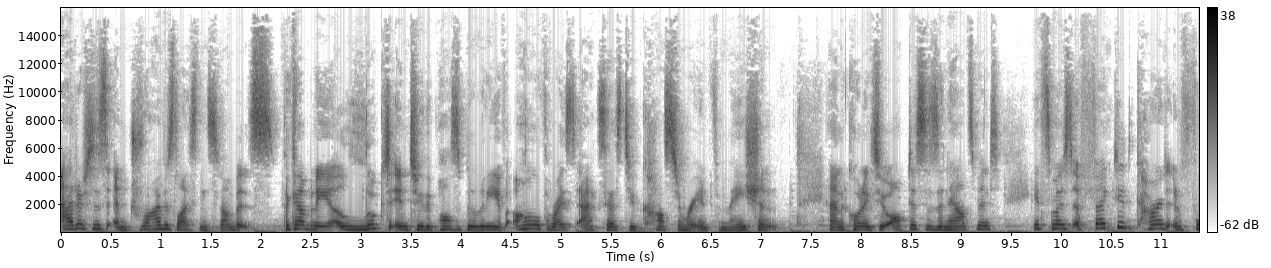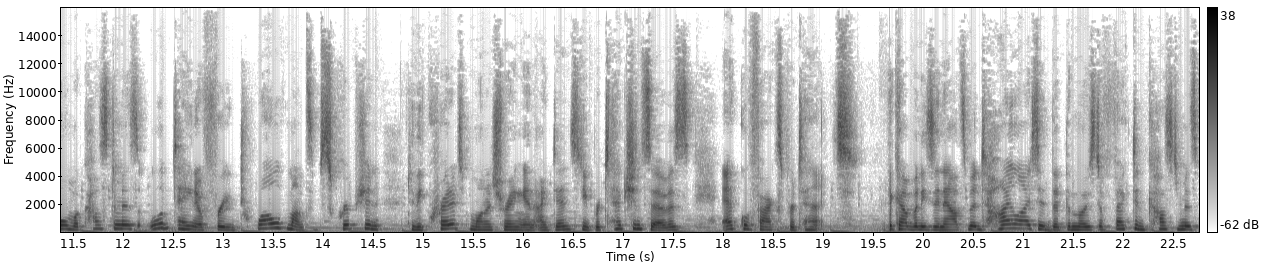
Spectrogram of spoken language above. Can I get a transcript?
addresses and driver's license numbers. The company looked into the possibility of unauthorized access to customer information. And according to Optus's announcement, its most affected current and former customers will obtain a free 12-month subscription to the credit monitoring and identity protection service Equifax Protect. The company's announcement highlighted that the most affected customers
